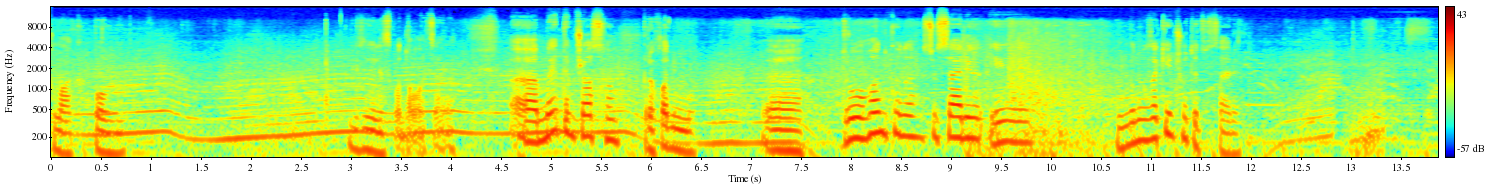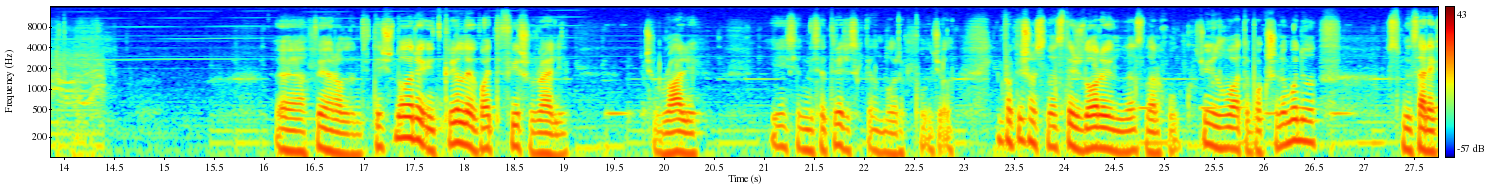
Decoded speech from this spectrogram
шлак повний. Взагалі не сподобалася. Е, Ми тим часом приходимо е, другу гонку на цю серію і будемо закінчувати цю серію. Е, виграли 2000 доларів і відкрили Whitefish Rally. Чи Rally. І 73 чи скільки там доларів отримали. І практично 17 тисяч доларів у нас на рахунку. Тюнінгувати поки що не будемо. В серіях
